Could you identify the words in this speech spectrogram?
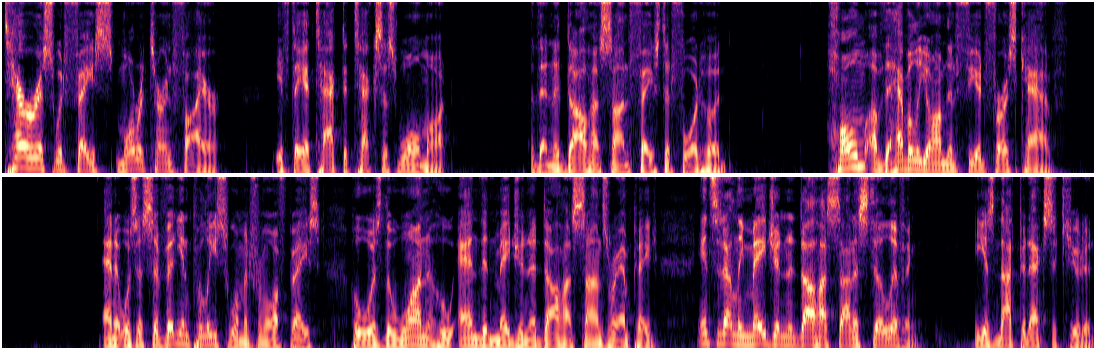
terrorists would face more return fire if they attacked a Texas Walmart than Nidal Hasan faced at Fort Hood, home of the heavily armed and feared 1st Cav. And it was a civilian policewoman from off base who was the one who ended Major Nidal Hasan's rampage. Incidentally, Major Nidal Hasan is still living. He has not been executed.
